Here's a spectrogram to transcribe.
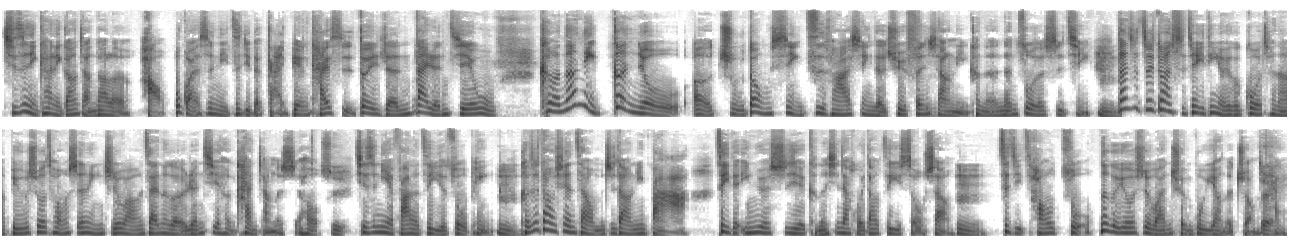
其实你看，你刚刚讲到了，好，不管是你自己的改变，开始对人待人接物，可能你更有呃主动性、自发性的去分享你可能能做的事情。嗯，但是这段时间一定有一个过程啊，比如说从《森林之王》在那个人气很看涨的时候，是，其实你也发了自己的作品，嗯，可是到现在，我们知道你把自己的音乐事业可能现在回到自己手上，嗯，自己操作，那个又是完全不一样的状态。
